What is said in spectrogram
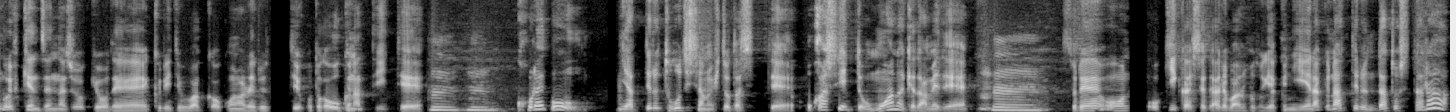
ごい不健全な状況でクリエイティブワークが行われるっていうことが多くなっていて、うん。うん。これをやってる当事者の人たちっておかしいって思わなきゃダメで、うん。それを大きい会社であればあるほど逆に言えなくなってるんだとしたら、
